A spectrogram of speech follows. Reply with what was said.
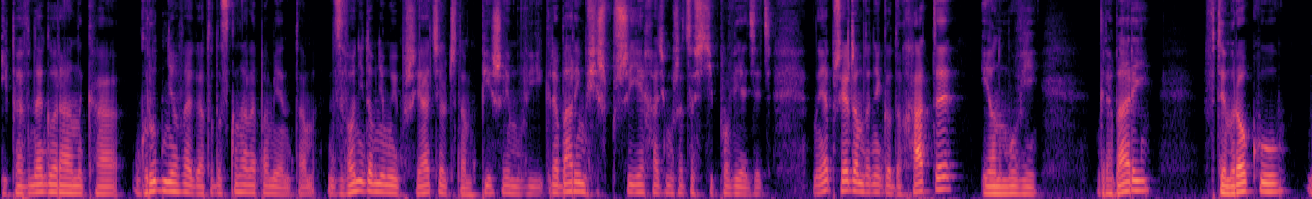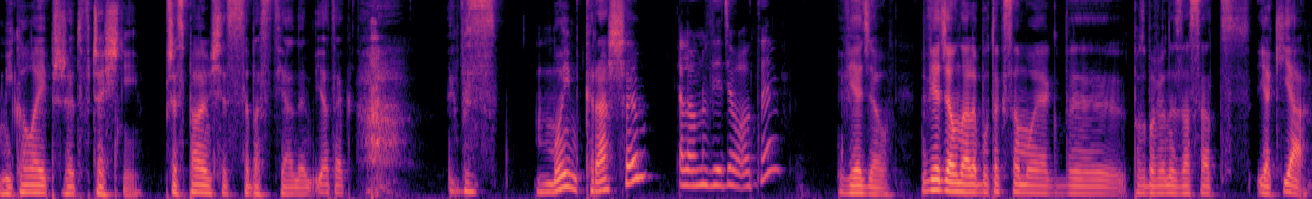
I pewnego ranka grudniowego, to doskonale pamiętam, dzwoni do mnie mój przyjaciel, czy tam pisze i mówi: Grabari, musisz przyjechać, muszę coś ci powiedzieć. No ja przyjeżdżam do niego do chaty i on mówi: Grabari, w tym roku Mikołaj przyszedł wcześniej. Przespałem się z Sebastianem. I ja tak, jakby z moim crashem Ale on wiedział o tym? wiedział. Wiedział, no ale był tak samo jakby pozbawiony zasad jak ja.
